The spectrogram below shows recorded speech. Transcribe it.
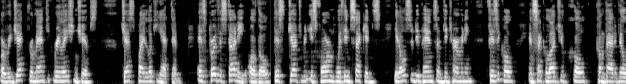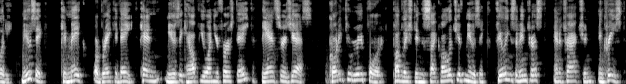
or reject romantic relationships just by looking at them. As per the study, although this judgment is formed within seconds, it also depends on determining physical and psychological compatibility. Music can make or break a date. Can music help you on your first date? The answer is yes. According to a report published in the Psychology of Music, feelings of interest and attraction increased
